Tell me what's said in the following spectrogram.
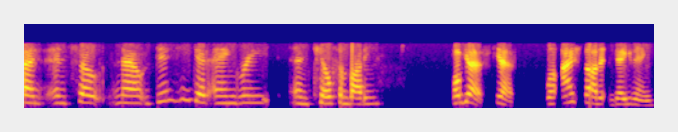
And and so now, didn't he get angry and kill somebody? Oh yes, yes. Well, I started dating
